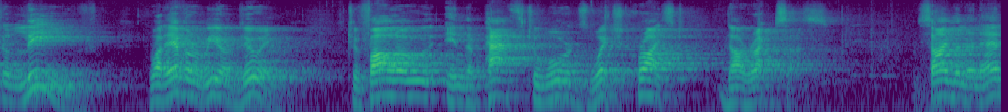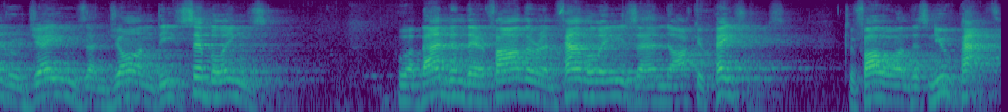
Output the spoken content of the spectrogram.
to leave whatever we are doing to follow in the path towards which Christ directs us. Simon and Andrew, James and John, these siblings who abandoned their father and families and occupations to follow on this new path,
